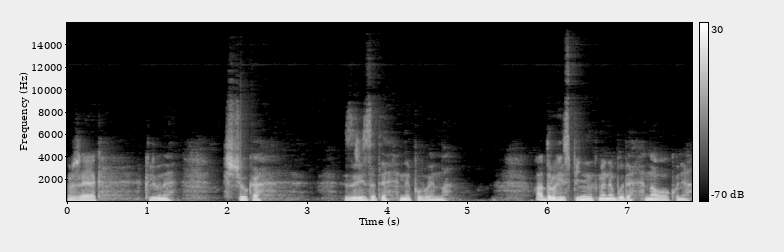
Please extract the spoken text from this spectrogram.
Вже як клюне щука, зрізати не повинна. А другий спінінг в мене буде на окуня.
